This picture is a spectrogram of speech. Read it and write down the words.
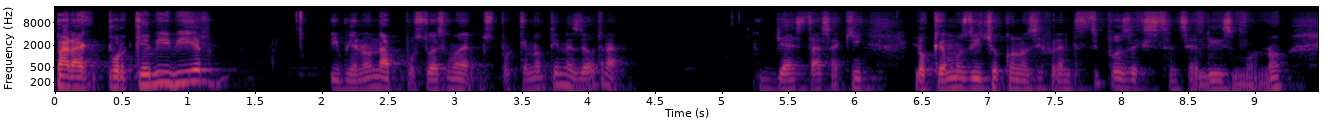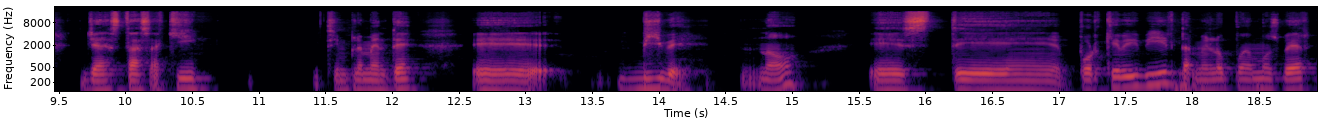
Para, ¿Por qué vivir? Y viene una postura es como, pues, ¿por qué no tienes de otra? ya estás aquí. Lo que hemos dicho con los diferentes tipos de existencialismo, ¿no? Ya estás aquí. Simplemente eh, vive, ¿no? Este, ¿por qué vivir? También lo podemos ver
